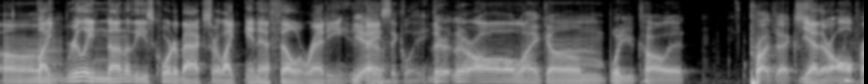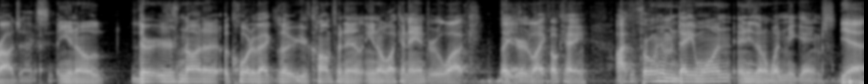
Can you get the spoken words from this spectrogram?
Um, like really none of these quarterbacks are like NFL ready Yeah. basically. They're they're all like um, what do you call it? Projects. Yeah, they're all projects. you know, there, there's not a, a quarterback that you're confident, you know, like an Andrew Luck, that you're like, okay, I can throw him day one and he's going to win me games. Yeah,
